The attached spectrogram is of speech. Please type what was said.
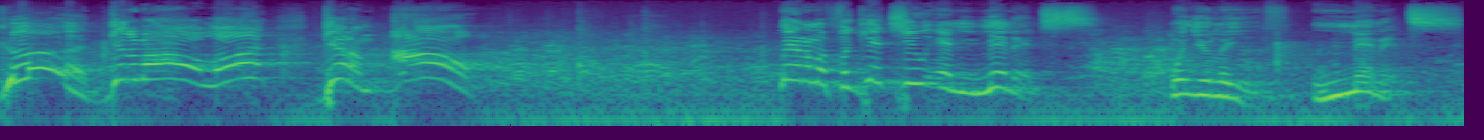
good. Get them all, Lord. Get them all. Man, I'm to forget you in minutes when you leave. Minutes.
